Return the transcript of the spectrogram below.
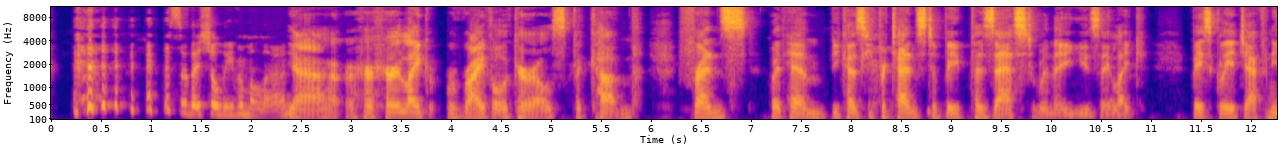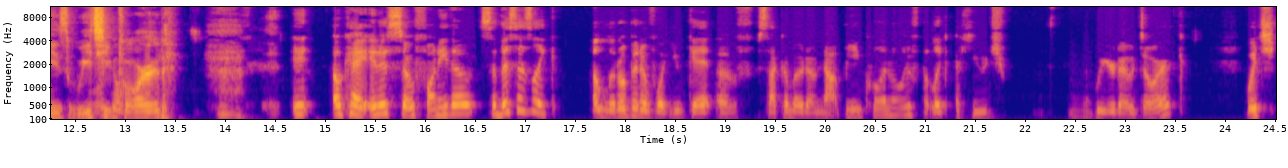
So that she'll leave him alone. Yeah her her like rival girls become friends with him because he pretends to be possessed when they use a like basically a japanese ouija board. It okay, it is so funny though. So this is like a little bit of what you get of Sakamoto not being cool and aloof, but like a huge weirdo dork. Which,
